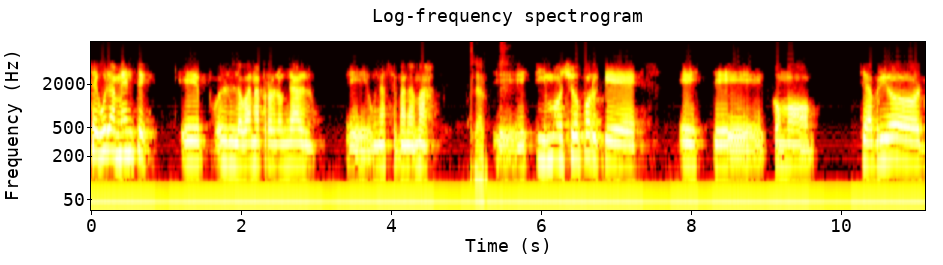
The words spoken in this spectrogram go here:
seguramente lo van a prolongar una semana más. Claro. estimo yo porque este como se abrió,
